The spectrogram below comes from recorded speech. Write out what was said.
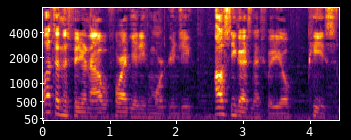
Let's end this video now before I get even more cringy. I'll see you guys next video. Peace.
